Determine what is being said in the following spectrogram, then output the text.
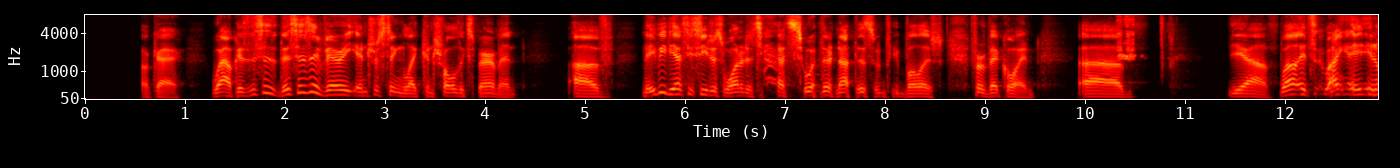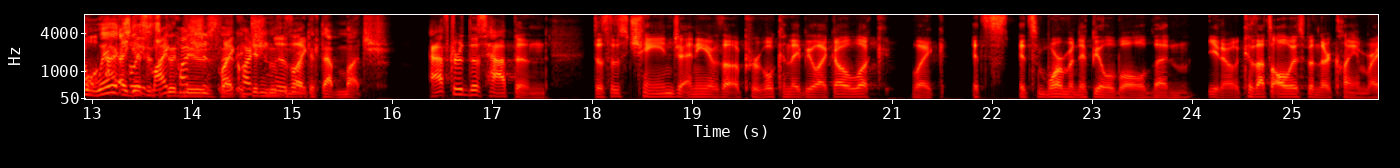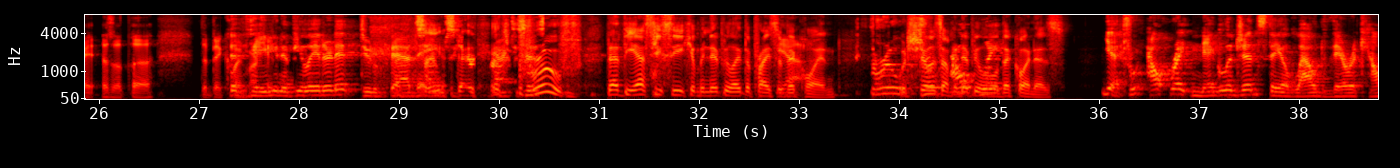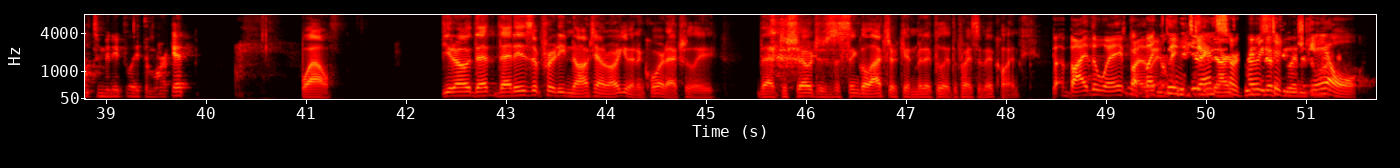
Okay. Wow, because this is this is a very interesting, like controlled experiment of maybe the SEC just wanted to test whether or not this would be bullish for Bitcoin. Um, yeah. Well, it's I, in well, a way, actually, I guess it's my good question- news my that it didn't move is, the market like- that much. After this happened, does this change any of the approval? Can they be like, "Oh, look, like it's it's more manipulable than you know?" Because that's always been their claim, right? Is that the the Bitcoin That they market? manipulated it due to bad They- cybersecurity it's proof that the SEC can manipulate the price of Yeah. Bitcoin, through which shows how manipulable outright- Bitcoin is. Yeah, through outright negligence, they allowed their account to manipulate the market. Wow. You know that that is a pretty knockdown argument in court, actually. That to show just a single actor can manipulate the price of Bitcoin. B- by the way, by Yeah, the but way, then They did it, guys. Gensler goes to jail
